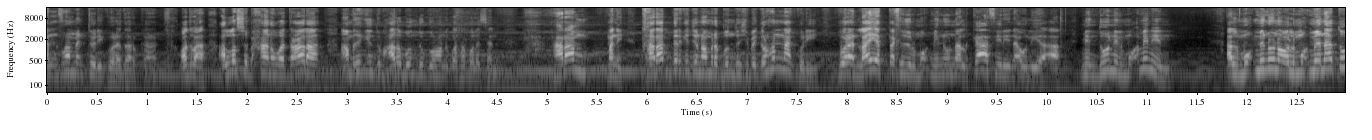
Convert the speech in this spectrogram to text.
এনভায়রনমেন্ট তৈরি করা দরকার। অথবা আল্লাহ সুবহানাহু ওয়া তাআলা আমাদের কিন্তু ভালো বন্ধু গ্রহণের কথা বলেছেন। হারাম মানে খারাপদেরকে যেন আমরা বন্ধু হিসেবে গ্রহণ না করি। কোরআন লা আল কাফিরিনা আউলিয়া মিন দুনিল মুমিনিন। আল মুমিনুনা ওয়াল মুমিনাতু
